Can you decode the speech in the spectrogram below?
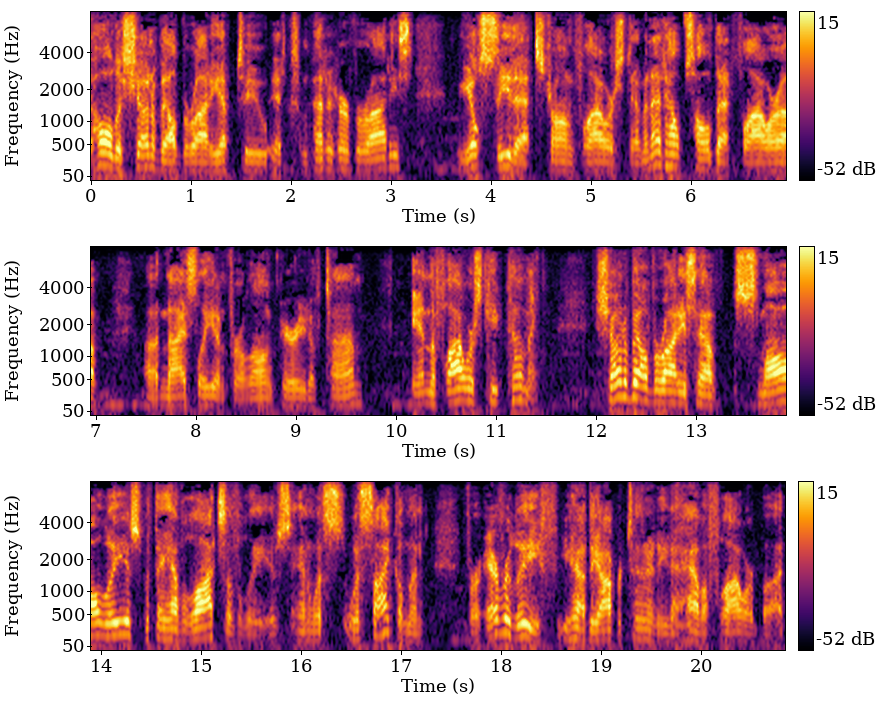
hold a Schoneveld variety up to its competitor varieties you'll see that strong flower stem and that helps hold that flower up uh, nicely and for a long period of time and the flowers keep coming. Schoneveld varieties have small leaves, but they have lots of leaves. And with with cyclamen, for every leaf, you have the opportunity to have a flower bud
